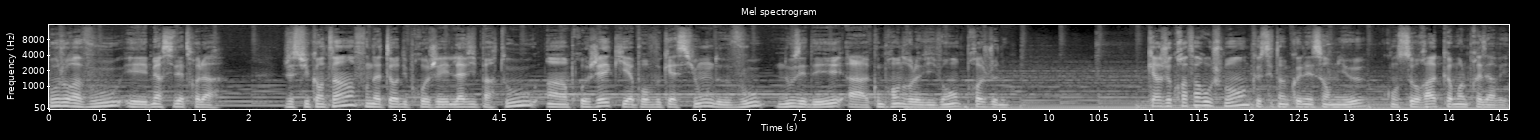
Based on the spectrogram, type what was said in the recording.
Bonjour à vous et merci d'être là. Je suis Quentin, fondateur du projet La vie partout, un projet qui a pour vocation de vous, nous aider à comprendre le vivant proche de nous. Car je crois farouchement que c'est en connaissant mieux qu'on saura comment le préserver.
